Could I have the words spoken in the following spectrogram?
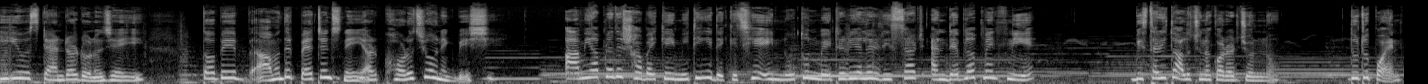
ইউ স্ট্যান্ডার্ড অনুযায়ী। তবে আমাদের প্যাটেন্ট নেই আর খরচও অনেক বেশি। আমি আপনাদের সবাইকে এই মিটিংয়ে ডেকেছি এই নতুন মেটেরিয়ালের রিসার্চ অ্যান্ড ডেভেলপমেন্ট নিয়ে বিস্তারিত আলোচনা করার জন্য। দুটো পয়েন্ট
